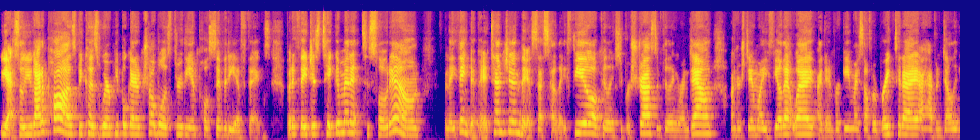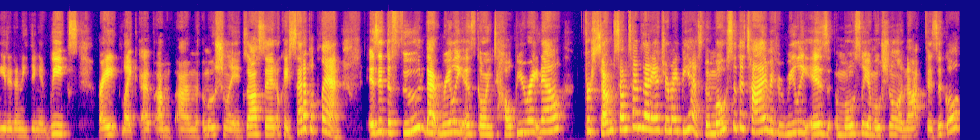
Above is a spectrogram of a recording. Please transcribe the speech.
yeah, so you got to pause because where people get in trouble is through the impulsivity of things. But if they just take a minute to slow down, and they think they pay attention they assess how they feel. I'm feeling super stressed i'm feeling run down. Understand why you feel that way. I never gave myself a break today. I haven't delegated anything in weeks right? Like I'm, I'm emotionally exhausted. Okay set up a plan. Is it the food that really is going to help you right now? For some sometimes that answer might be yes but most of the time if it really is mostly emotional and not physical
